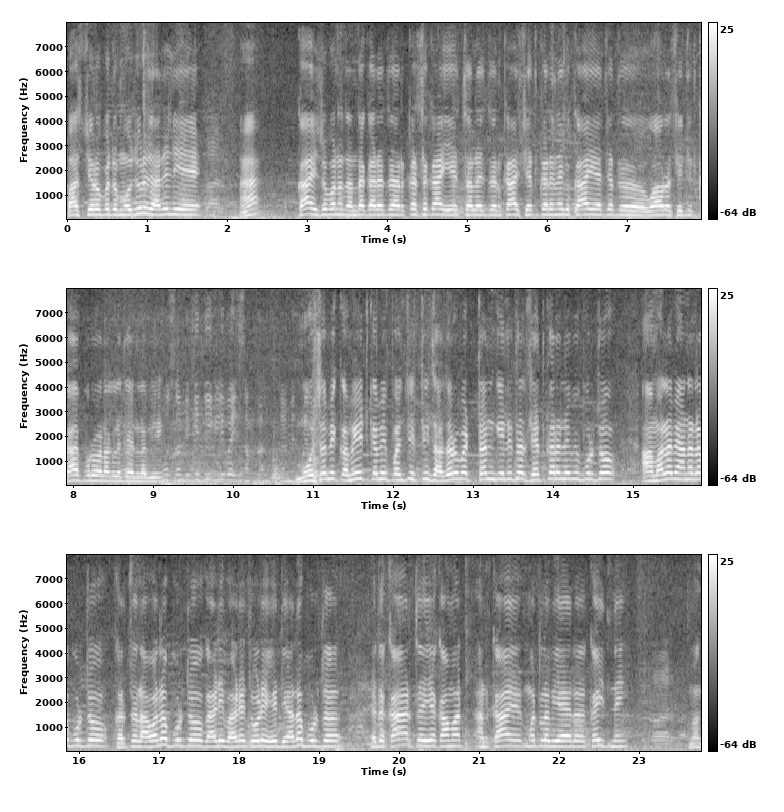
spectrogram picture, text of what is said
पाचशे रुपये तर मजुरी झालेली आहे. हां? काय हिशोबानं धंदा करायचा? अरे कसं काय हे चालायचं? आणि काय शेतकऱ्यांना बी काय याच्यात वावर शेतीत काय पुरवा लागलं त्यांना बी? मोसंबी कमीत मोसमी कमीत कमी पंचवीस तीस हजार रुपये टन गेली तर शेतकऱ्याला बी पुरतो. आम्हाला बी आणायला पुरतो. खर्च लावायला पुरतो. गाडी भाडे तोडे हे द्यायला पुरतं. तर काय अर्थ आहे या कामात? आणि काय मतलब यायला? काहीच नाही. मग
